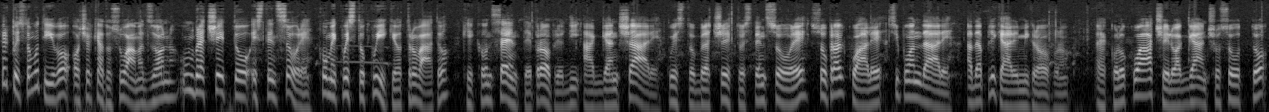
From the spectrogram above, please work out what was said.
Per questo motivo ho cercato su Amazon un braccetto estensore come questo qui che ho trovato che consente proprio di agganciare questo braccetto estensore sopra il quale si può andare ad applicare il microfono. Eccolo qua ce lo aggancio sotto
